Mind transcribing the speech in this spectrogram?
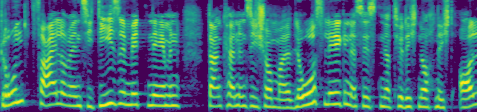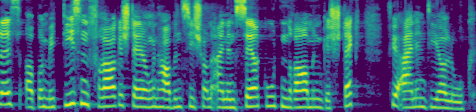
Grundpfeiler. Wenn Sie diese mitnehmen, dann können Sie schon mal loslegen. Es ist natürlich noch nicht alles, aber mit diesen Fragestellungen haben Sie schon einen sehr guten Rahmen gesteckt für einen Dialog.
